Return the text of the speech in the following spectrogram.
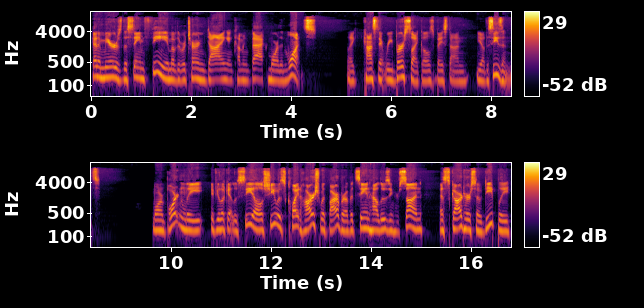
Kind of mirrors the same theme of the return dying and coming back more than once, like constant rebirth cycles based on you know the seasons. More importantly, if you look at Lucille, she was quite harsh with Barbara, but seeing how losing her son has scarred her so deeply,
